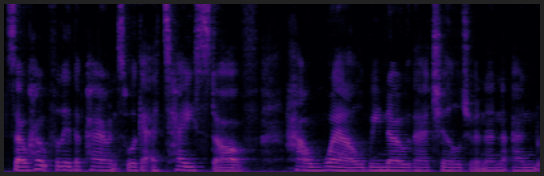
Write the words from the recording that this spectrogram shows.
So hopefully the parents will get a taste of how well we know their children and, and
